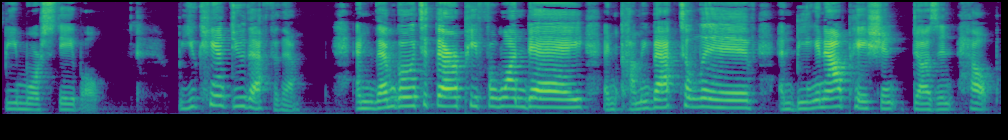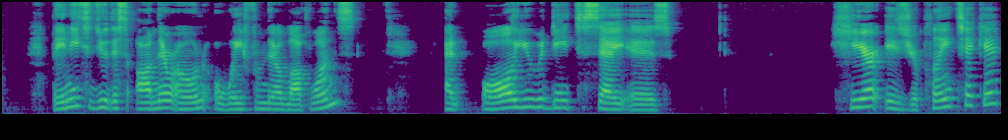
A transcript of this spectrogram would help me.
be more stable? But you can't do that for them. And them going to therapy for one day and coming back to live and being an outpatient doesn't help. They need to do this on their own, away from their loved ones. And all you would need to say is, here is your plane ticket.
